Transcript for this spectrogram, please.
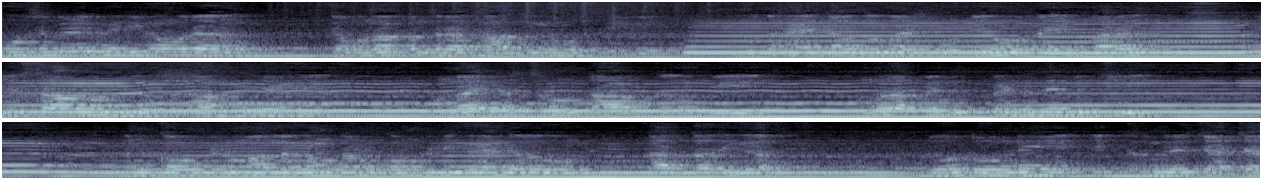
ਉਸ ਵੇਲੇ ਮੇਰੀ ਉਮਰ 14 15 ਸਾਲ ਦੀ ਉਮਰ ਸੀਗੀ। ਉਹ ਤਾਂ ਹੈ ਤਾਂ ਉਦੋਂ ਮੈਂ ਛੋਟੀ ਉਮਰ ਰਹੀ ਪਰ ਇਸ ਹਿਸਾਬ ਨਾਲ ਵੀ ਦੱਸਦੇ ਆ ਕਿ ਉਹਨਾਂ ਦੇ ਦੱਸਣ ਮੁਤਾਬਕ ਵੀ ਉਹਨਾਂ ਦਾ ਪਿੰਡ ਪਿੰਡ ਦੇ ਵਿੱਚ ਹੀ ਐਨਕਾਊਂਟਰ ਮੰਨ ਲਗਾ ਹੁੰਦਾ ਐਨਕਾਊਂਟਰ ਹੀ ਕਹਿੰਦੇ ਉਹ ਕਰਦਾ ਸੀਗਾ। ਜੋ ਦੋਨੇ, ਇੱਕ ਮੇਰੇ ਚਾਚਾ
